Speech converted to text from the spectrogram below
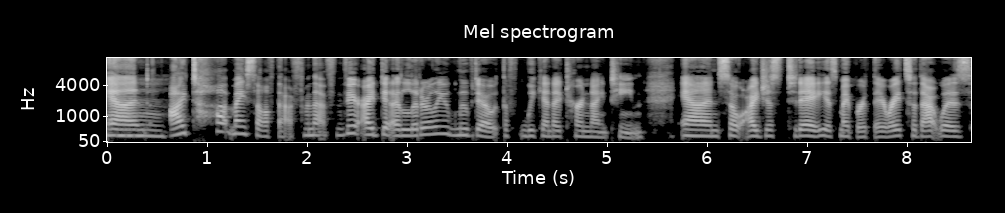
and Mm. i taught myself that from that very i did i literally moved out the weekend i turned 19 and so i just today is my birthday right so that was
